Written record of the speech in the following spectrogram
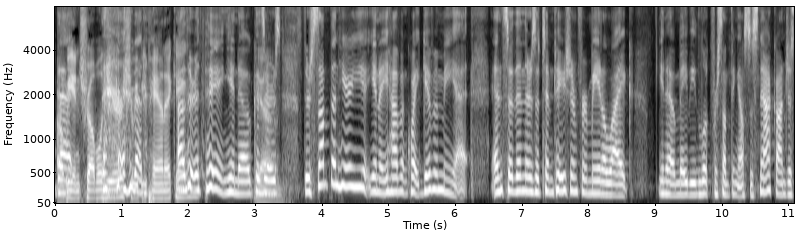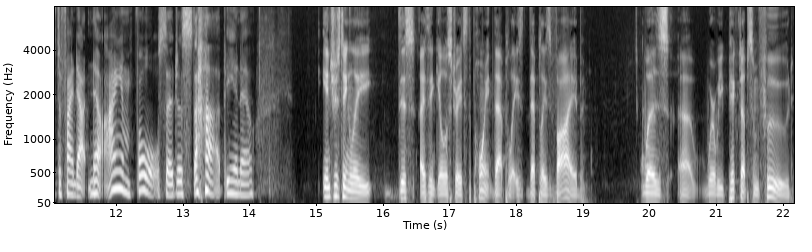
that, Are we in trouble here? Should we be panicking? Other thing, you know, because Yeah. there's there's something here you you know you haven't quite given me yet, and so then there's a temptation for me to like you know maybe look for something else to snack on just to find out no I am full, so just stop, you know. Interestingly, this I think illustrates the point. That place, that place, vibe, was uh, where we picked up some food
